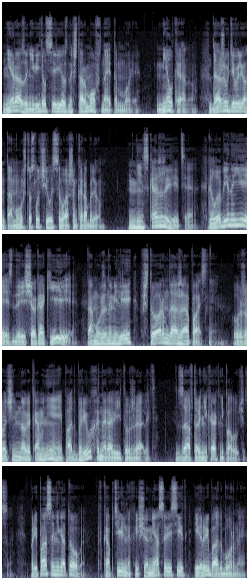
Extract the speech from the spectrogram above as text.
ни разу не видел серьезных штормов на этом море. Мелкое оно. Даже удивлен тому, что случилось с вашим кораблем. Не скажите. Глубины есть, да еще какие. К тому же на мели в шторм даже опаснее. Уж очень много камней, под брюхо норовит ужалить. Завтра никак не получится. Припасы не готовы. В коптильных еще мясо висит и рыба отборная.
